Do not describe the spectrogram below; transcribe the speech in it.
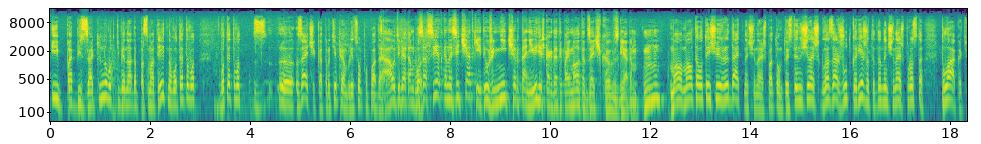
и обязательно вот тебе надо посмотреть на вот это вот, вот это вот э, зайчик, который тебе прям в лицо попадает. а у тебя там Вот. засветка на сетчатке, и ты уже ни черта не видишь, когда ты поймал этот зайчик взглядом. Мгм. Мало, мало того, ты еще и рыдать начинаешь потом. То есть ты начинаешь, глаза жутко режет, и ты начинаешь просто плакать.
